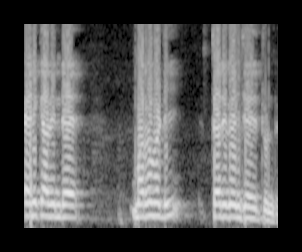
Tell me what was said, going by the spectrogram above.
എനിക്കതിന്റെ മറുപടി തരികയും ചെയ്തിട്ടുണ്ട്.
